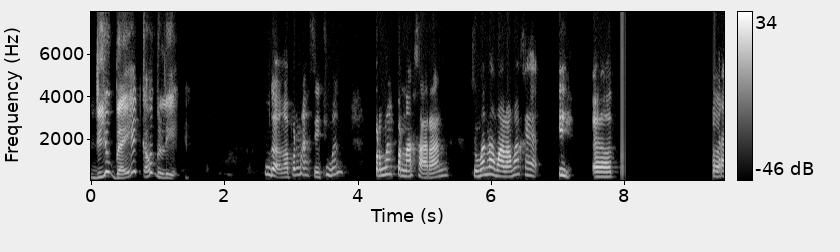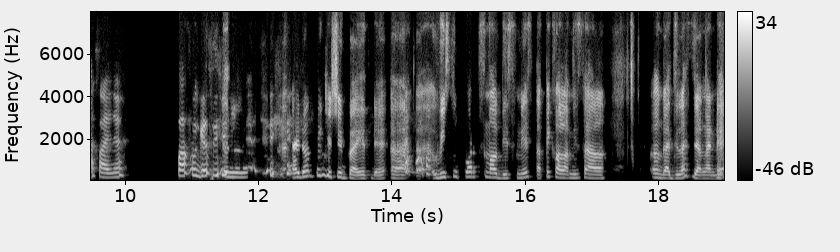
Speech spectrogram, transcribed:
Do you buy it? Kamu beli? Enggak, nggak pernah sih. Cuman pernah penasaran. Cuman lama-lama kayak, ih, eh, rasanya. Paham gak sih? Uh, kayak, I don't think you should buy it deh. Uh, uh, we support small business, tapi kalau misal uh, nggak jelas jangan deh.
